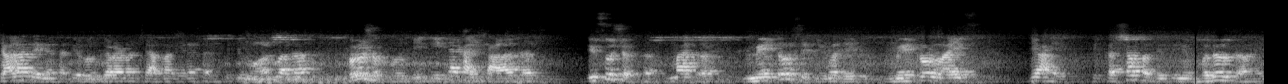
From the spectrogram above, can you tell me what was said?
चालना देण्यासाठी रोजगाराला चालना देण्यासाठी किती महत्त्वाचा ठरू शकतो की येत्या काही काळातच दिसू शकतं. मात्र मेट्रो सिटीमध्ये मेट्रो लाईफ जे आहे ते कशा पद्धतीने बदलतं आणि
